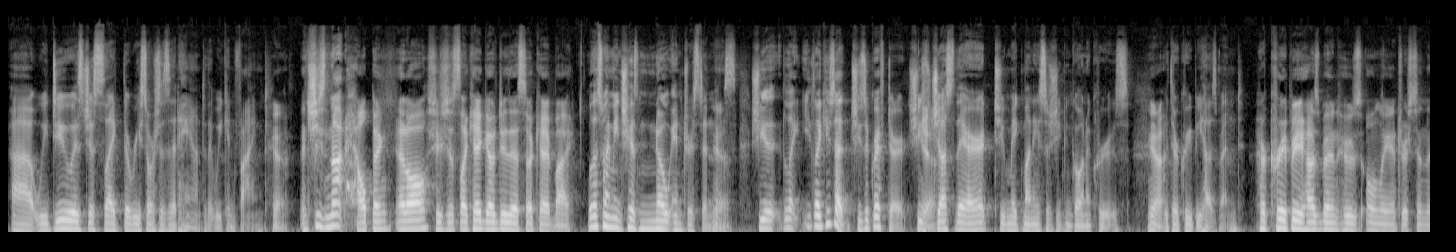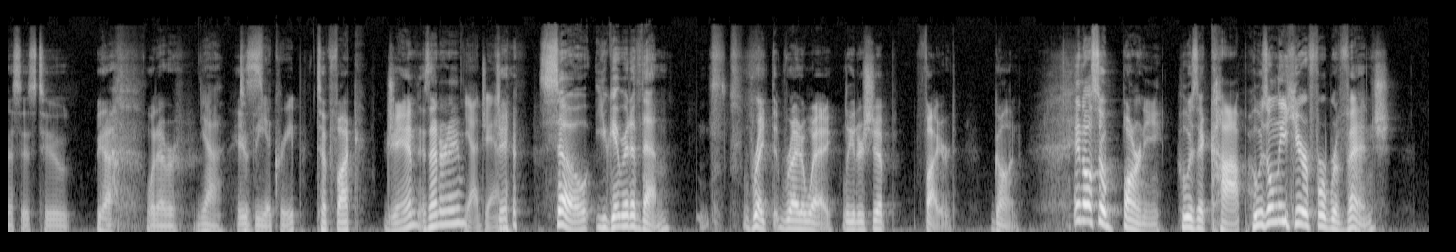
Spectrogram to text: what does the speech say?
uh, we do is just like the resources at hand that we can find. Yeah, and she's not helping at all. She's just like, "Hey, go do this." Okay, bye. Well, that's what I mean. She has no interest in this. She like like you said, she's a grifter. She's Yeah. just there to make money so she can go on a cruise. Yeah. with her creepy husband. Her creepy husband, whose only interest in this is to, yeah, whatever, Yeah, He's- to be a creep. to fuck Jan. Is that her name? Yeah, Jan. Jan. So you get rid of them. right, right away. Leadership fired, gone, and also Barney, who is a cop, who is only here for revenge.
